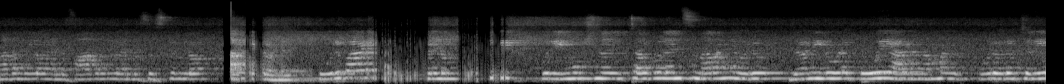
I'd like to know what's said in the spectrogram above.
മദറിലോ എന്റെ ഫാദറിലോ എന്റെ സിസ്റ്ററിലോ ആക്കിയിട്ടുണ്ട് ഒരുപാട് ഒരു ഇമോഷണൽ ടർബുലൻസ് നിറഞ്ഞ ഒരു ജേണിയിലൂടെ പോയാണ് നമ്മൾ ഓരോരോ ചെറിയ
